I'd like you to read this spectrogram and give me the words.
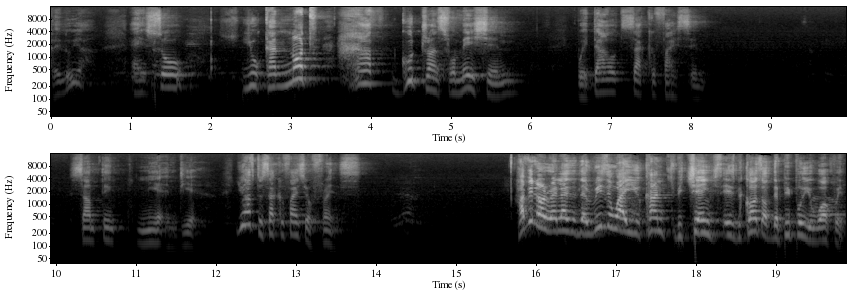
Hallelujah. And so you cannot have good transformation without sacrificing something near and dear. You have to sacrifice your friends. Have you not realized that the reason why you can't be changed is because of the people you work with?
